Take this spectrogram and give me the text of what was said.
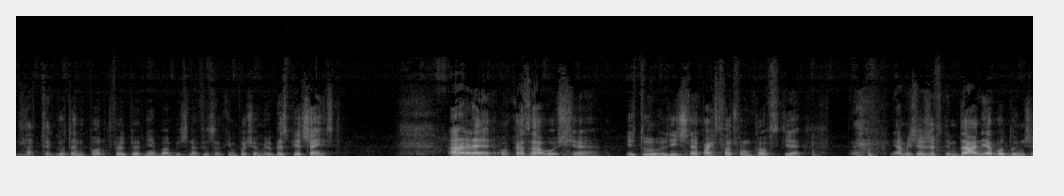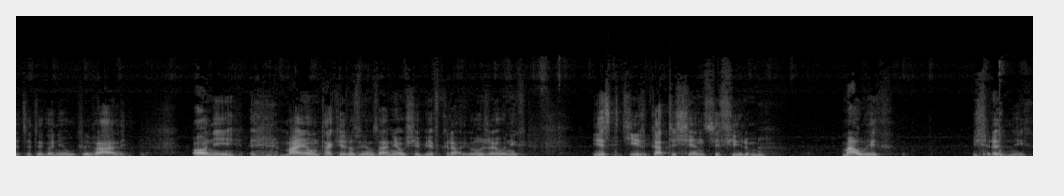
dlatego ten portfel pewnie ma być na wysokim poziomie bezpieczeństwa. Ale okazało się, i tu liczne państwa członkowskie, ja myślę, że w tym Dania, bo Duńczycy tego nie ukrywali, oni mają takie rozwiązania u siebie w kraju, że u nich jest kilka tysięcy firm, małych i średnich,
